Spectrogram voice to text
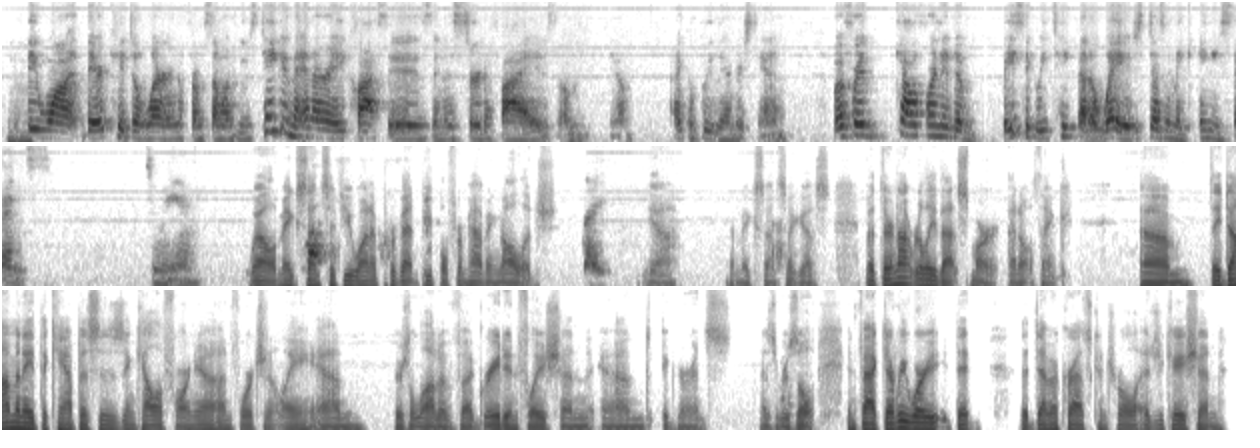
Mm-hmm. They want their kid to learn from someone who's taken the NRA classes and is certified. So, you know, I completely understand. But for California to basically take that away, it just doesn't make any sense to me. Well, it makes sense if you want to prevent people from having knowledge. Right. Yeah, that makes sense, I guess. But they're not really that smart, I don't think. Um, they dominate the campuses in California, unfortunately, and there's a lot of uh, great inflation and ignorance as a result. In fact, everywhere that that Democrats control education,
